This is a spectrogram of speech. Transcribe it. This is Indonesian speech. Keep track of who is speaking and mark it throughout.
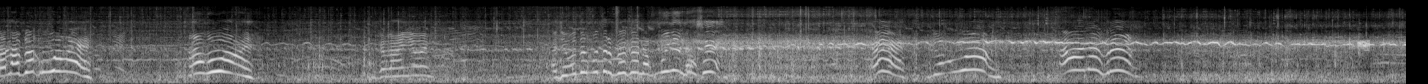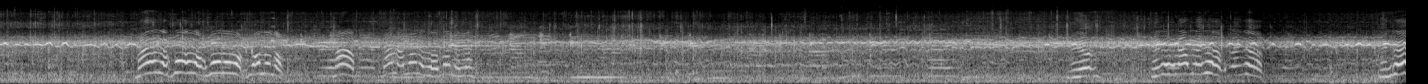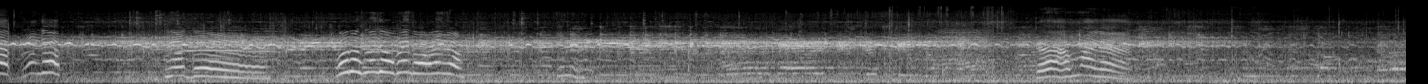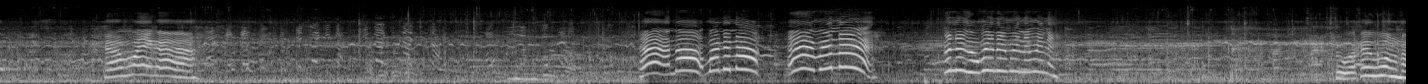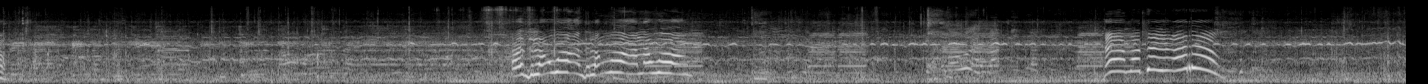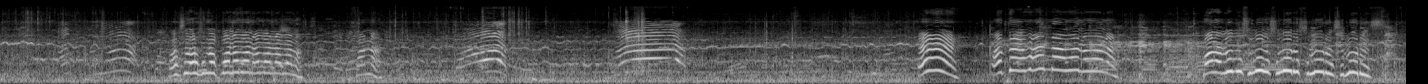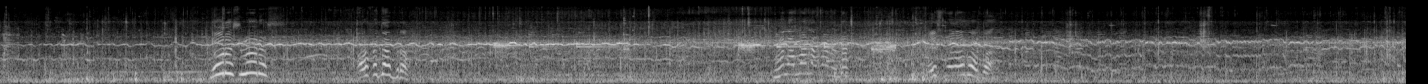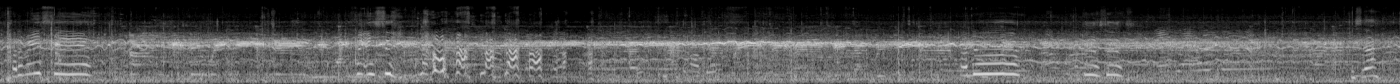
Speaker 1: Malah nabrak uang eh. Nabrak uang eh. Eh. Aja muter-muter baga anak punya dah. Eh, jual uang. Ah, nabrak. Mana nak, mana nak, mana nak, mana nak. Nah, mana, mana lah, mana lah. Nenggak, nenggak, nenggak, nenggak, Nenggak. Lurus, nenggak, nenggak, nenggak. Ini. Ramai kan? Ramai kan? Ah, nak, mana nak? Eh, mana? Mana kau? Mana, mana, mana? Tuh, kayak uang nak. Ah, dalang uang, dalang uang, anak uang. Eh, mata yang Arab. Mas, nak mana, mana, mana, mana? Mana? Eh, mata yang mana, mana, mana? Mana, lurus, lurus, lurus, lurus, lurus. Lurus, lurus. Oh, Kan eh, mana mana mana. es mana Bapak? Permisi. Permisi. Aduh. Terus terus. Bisa.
